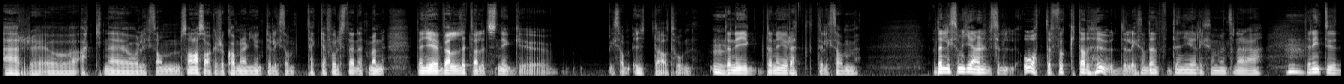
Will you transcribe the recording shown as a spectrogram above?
ärr och akne och liksom sådana saker så kommer den ju inte liksom täcka fullständigt. Men den ger väldigt, väldigt snygg eh, liksom yta och ton. Mm. Den är, ju- den är ju rätt liksom den liksom ger en återfuktad hud. Liksom. Den, den ger liksom en sån där... Den är inte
